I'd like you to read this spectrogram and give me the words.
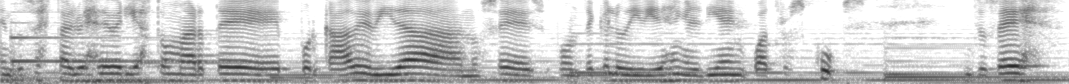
entonces tal vez deberías tomarte por cada bebida, no sé, suponte que lo divides en el día en cuatro scoops. Entonces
